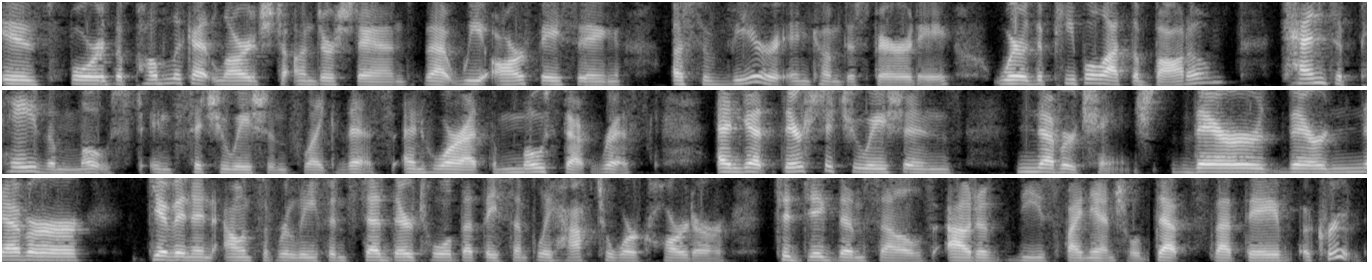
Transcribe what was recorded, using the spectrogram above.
is for the public at large to understand that we are facing a severe income disparity where the people at the bottom tend to pay the most in situations like this and who are at the most at risk and yet their situations never change they're they're never given an ounce of relief instead they're told that they simply have to work harder to dig themselves out of these financial debts that they've accrued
